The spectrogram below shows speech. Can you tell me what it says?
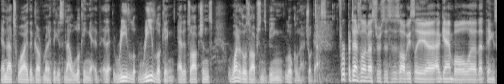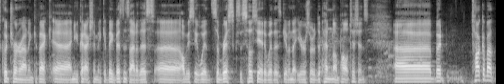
and that's why the government I think is now looking at re looking at its options. One of those options being local natural gas. For potential investors, this is obviously a, a gamble uh, that things could turn around in Quebec, uh, and you could actually make a big business out of this. Uh, obviously, with some risks associated with this, given that you're sort of dependent on politicians. Uh, but talk about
